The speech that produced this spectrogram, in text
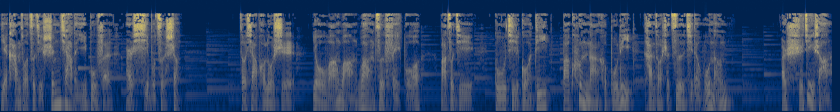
也看作自己身价的一部分而喜不自胜。走下坡路时，又往往妄自菲薄，把自己估计过低。把困难和不利看作是自己的无能，而实际上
